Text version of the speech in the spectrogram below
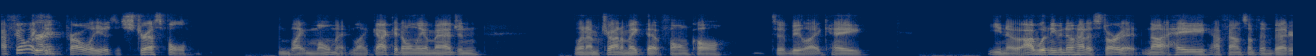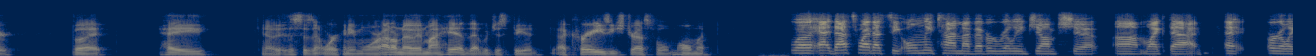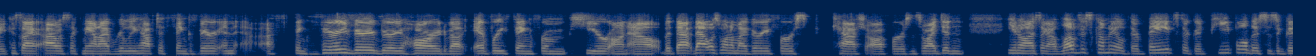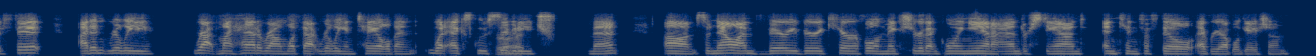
I feel like Greg? it probably is a stressful like moment. Like I could only imagine when I'm trying to make that phone call to be like, hey, you know, I wouldn't even know how to start it. Not hey, I found something better, but hey, you know, this isn't working anymore. I don't know. In my head, that would just be a, a crazy stressful moment. Well that's why that's the only time i've ever really jumped ship um, like that uh, early because I, I was like man i really have to think very and i think very very very hard about everything from here on out. But that that was one of my very first cash offers and so i didn't you know i was like i love this company I love their baits they're good people this is a good fit. I didn't really wrap my head around what that really entailed and what exclusivity tr- meant um, so now i'm very very careful and make sure that going in i understand and can fulfill every obligation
